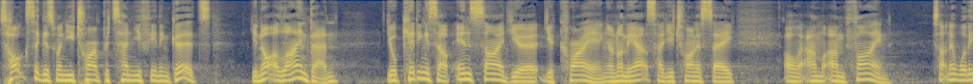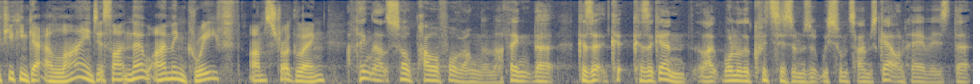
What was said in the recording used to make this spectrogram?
toxic is when you try and pretend you're feeling good. You're not aligned. Then you're kidding yourself. Inside, you're you're crying, and on the outside, you're trying to say, "Oh, I'm I'm fine." It's like no. Well, if you can get aligned, it's like no. I'm in grief. I'm struggling. I think that's so powerful, Rangan. I think that because because uh, again, like one of the criticisms that we sometimes get on here is that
